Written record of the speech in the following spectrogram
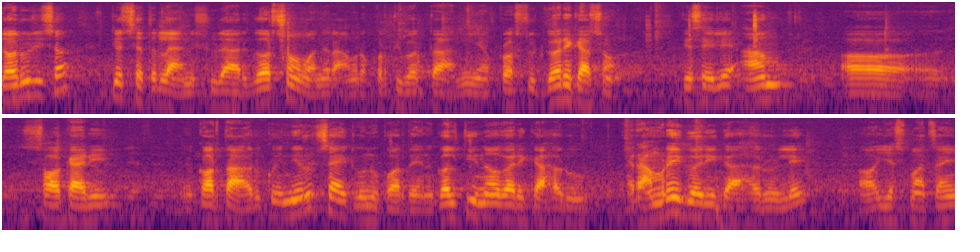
जरुरी छ। त्यो क्षेत्रलाई हामी सुधार गर्छौँ भनेर हाम्रो प्रतिबद्धता हामी यहाँ प्रस्तुत गरेका छौँ। त्यसैले आम अ, सहकारी कर्ताहरूको निरुत्साहित हुनु पर्दैन। गल्ती नगरेकाहरू राम्रै गरेकाहरूले यसमा चाहिँ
